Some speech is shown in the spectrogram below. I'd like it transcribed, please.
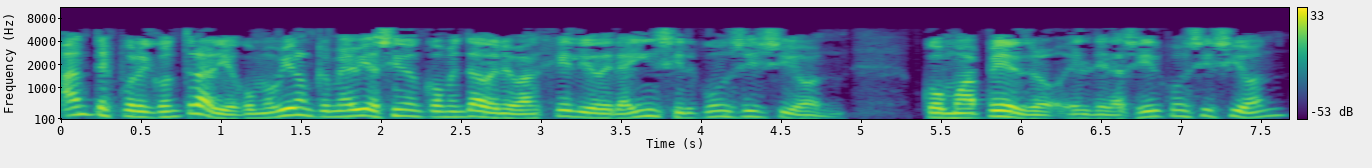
Antes, por el contrario, como vieron que me había sido encomendado el Evangelio de la incircuncisión, como a Pedro el de la circuncisión,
